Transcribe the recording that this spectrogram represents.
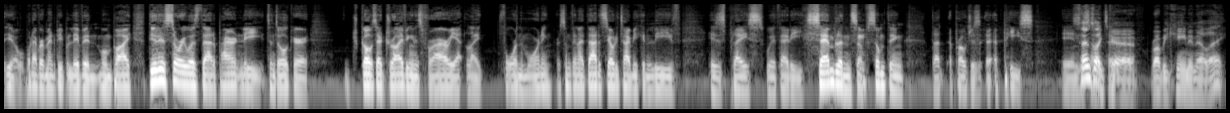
you know whatever amount of people live in Mumbai. The other story was that apparently Tendulkar goes out driving in his Ferrari at like four in the morning or something like that. It's the only time he can leave his place with any semblance of something that approaches a, a peace. In Sounds like uh, Robbie Keane in L.A.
